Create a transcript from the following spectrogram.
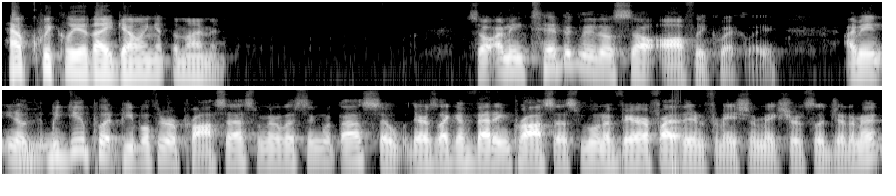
how quickly are they going at the moment? So, I mean, typically they'll sell awfully quickly. I mean, you know, we do put people through a process when they're listing with us. So there's like a vetting process. We want to verify the information and make sure it's legitimate.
